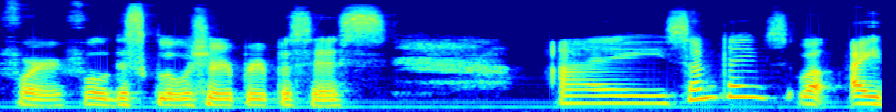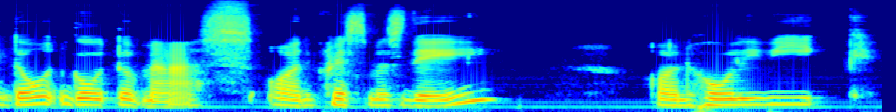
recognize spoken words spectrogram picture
For full disclosure purposes, I sometimes, well, I don't go to Mass on Christmas Day, on Holy Week,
